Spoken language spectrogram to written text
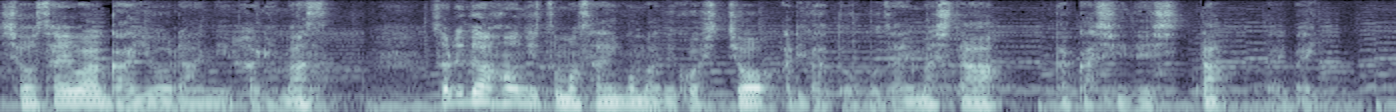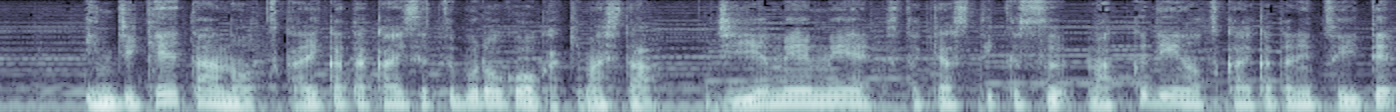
詳細は概要欄にあります。それでは本日も最後までご視聴ありがとうございました。たかしでした。バイバイ。インジケーターの使い方解説ブログを書きました。GMMA、ストキャスティクス、MacD の使い方について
